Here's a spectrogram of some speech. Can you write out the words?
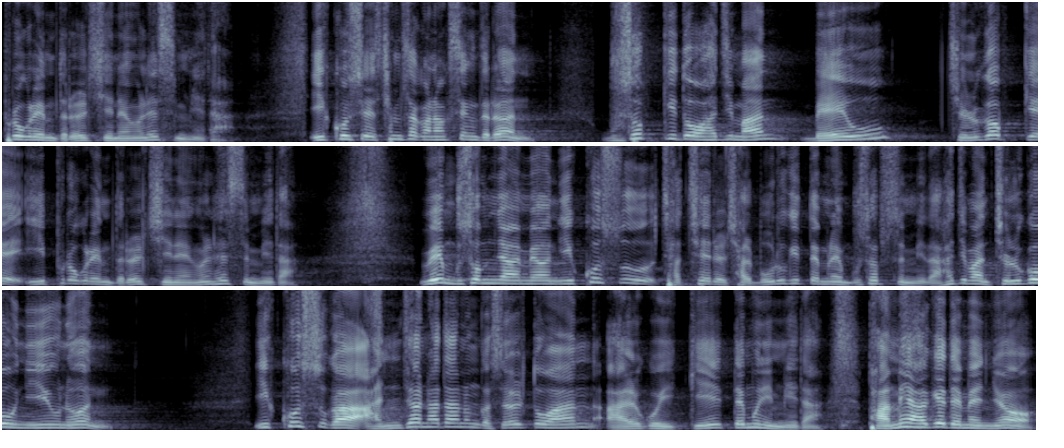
프로그램들을 진행을 했습니다. 이 코스에 참석한 학생들은 무섭기도 하지만 매우 즐겁게 이 프로그램들을 진행을 했습니다. 왜 무섭냐면 이 코스 자체를 잘 모르기 때문에 무섭습니다. 하지만 즐거운 이유는 이 코스가 안전하다는 것을 또한 알고 있기 때문입니다. 밤에 하게 되면요.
